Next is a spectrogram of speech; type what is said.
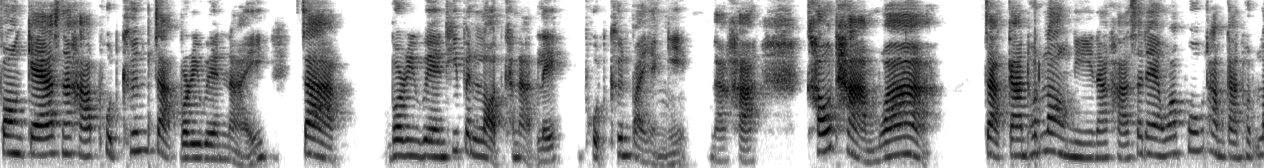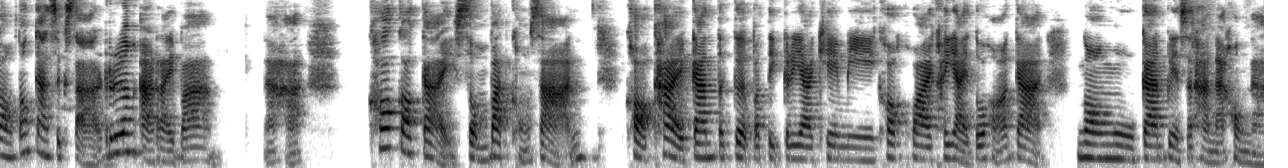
ฟองแก๊สนะคะผุดขึ้นจากบริเวณไหน จากบริเวณที่เป็นหลอดขนาดเล็กผุดขึ้นไปอย่างนี้นะคะเขาถามว่าจากการทดลองนี้นะคะ แสดงว่าผู้ทำการทดลองต้องการศึกษาเรื่องอะไรบ้างนะคะ ข้อกอไก่สมบัติของสาร ขอไข่การเกิดปฏิกิริยาเคมี คอควายขยายตัวของอากาศ งองงูการเปลี่ยนสถานะของน้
